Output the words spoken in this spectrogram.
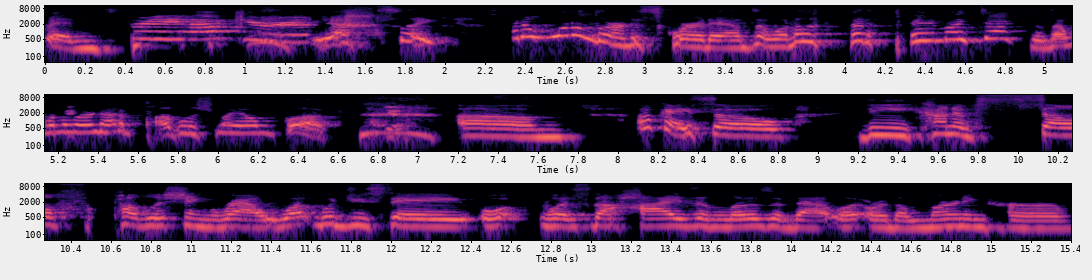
happens. Pretty accurate. Yeah. It's like, I don't want to learn to square dance. I want to learn how to pay my taxes. I want to learn how to publish my own book. Yeah. Um, okay, so the kind of self-publishing route, what would you say was the highs and lows of that, or the learning curve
